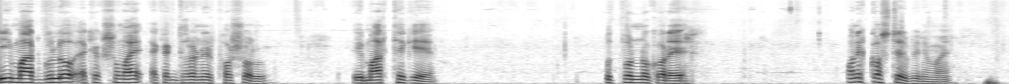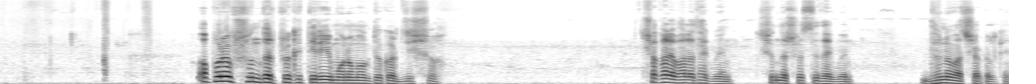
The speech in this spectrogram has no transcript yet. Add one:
এই মাঠগুলো এক এক সময় এক এক ধরনের ফসল এই মাঠ থেকে উৎপন্ন করে অনেক কষ্টের বিনিময়ে। অপরূপ সুন্দর প্রকৃতির এই মনোমুগ্ধকর দৃশ্য। সকালে ভালো থাকবেন, সুন্দর, সুস্থ থাকবেন। ধন্যবাদ সকলকে।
